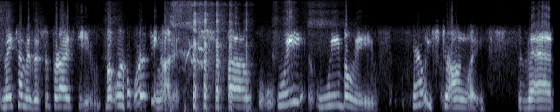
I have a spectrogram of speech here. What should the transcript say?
it may come as a surprise to you, but we're working on it. Uh, we we believe fairly strongly that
